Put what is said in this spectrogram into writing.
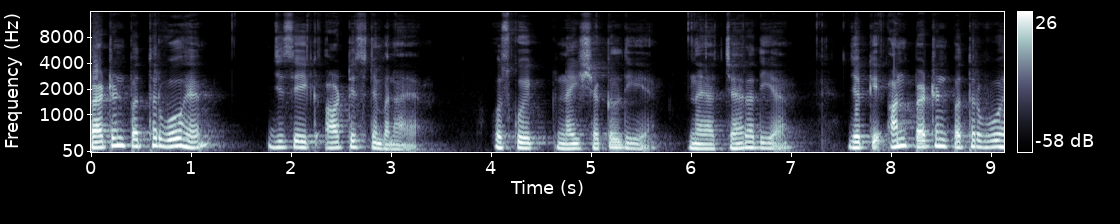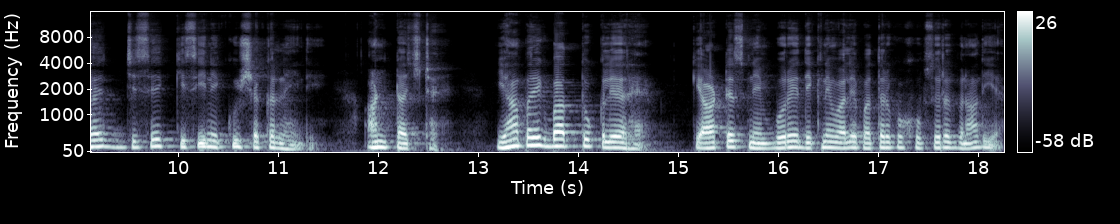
पैटर्न पत्थर वो है जिसे एक आर्टिस्ट ने बनाया। उसको एक नई शक्ल दी है, नया चेहरा दिया है, जबकि अनपैटर्न पत्थर वो है जिसे किसी ने कोई शक्ल नहीं दी। अनटच्ड है। यहाँ पर एक बात तो क्लियर है। कि आर्टिस्ट ने बुरे दिखने वाले पत्थर को खूबसूरत बना दिया।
